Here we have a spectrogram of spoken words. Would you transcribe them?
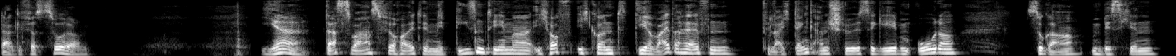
Danke fürs Zuhören. Ja, das war's für heute mit diesem Thema. Ich hoffe, ich konnte dir weiterhelfen, vielleicht Denkanstöße geben oder sogar ein bisschen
